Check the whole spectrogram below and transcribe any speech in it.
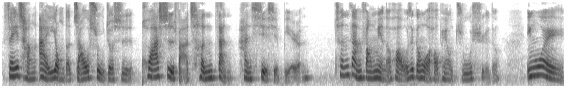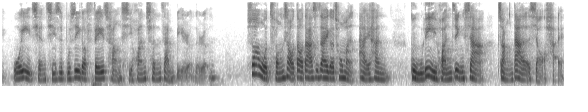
非常爱用的招数就是花式法称赞和谢谢别人。称赞方面的话，我是跟我好朋友朱学的，因为我以前其实不是一个非常喜欢称赞别人的人。虽然我从小到大是在一个充满爱和鼓励环境下长大的小孩。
